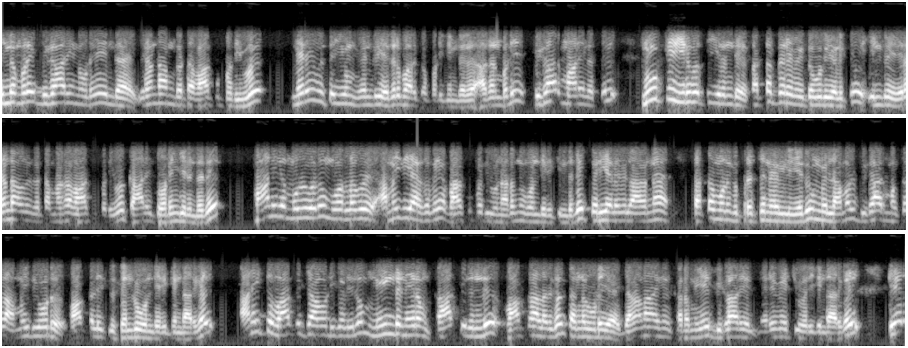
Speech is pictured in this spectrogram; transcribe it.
இந்த முறை பீகாரினுடைய இந்த இரண்டாம் கட்ட வாக்குப்பதிவு நிறைவு செய்யும் என்று எதிர்பார்க்கப்படுகின்றது. அதன்படி பீகார் மாநிலத்தில் நூற்றி இருபத்தி இரண்டு சட்டப்பேரவை தொகுதிகளுக்கு இன்று இரண்டாவது கட்டமாக வாக்குப்பதிவு காலை தொடங்கியிருந்தது. மாநிலம் முழுவதும் ஓரளவு அமைதியாகவே வாக்குப்பதிவு நடந்து கொண்டிருக்கின்றது. பெரிய அளவிலான சட்டம் ஒழுங்கு பிரச்சனைகள் எதுவும் இல்லாமல் பீகார் மக்கள் அமைதியோடு வாக்களித்து சென்று கொண்டிருக்கின்றார்கள். அனைத்து வாக்குச்சாவடிகளிலும் நீண்ட நேரம் காத்திருந்து வாக்காளர்கள் தங்களுடைய ஜனநாயக கடமையை பீகாரில் நிறைவேற்றி வருகின்றார்கள். தேர்தல்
